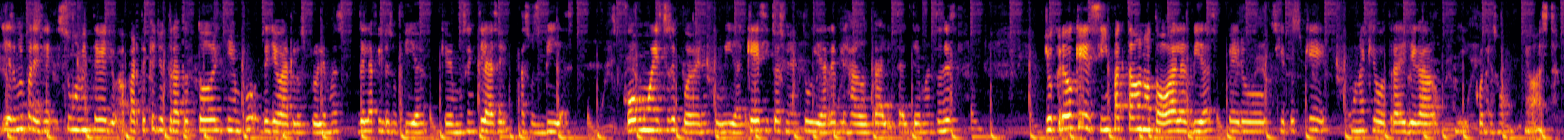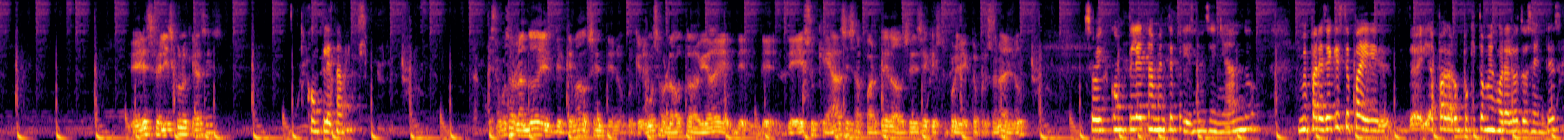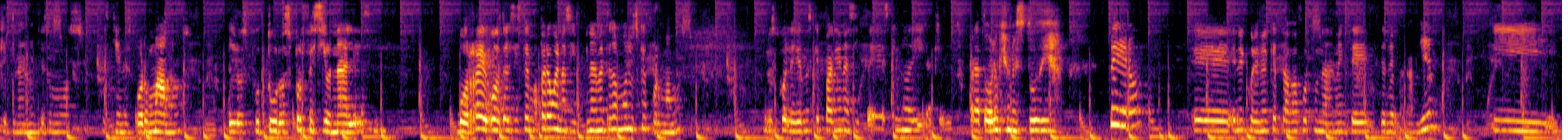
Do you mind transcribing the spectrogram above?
y eso me parece sumamente bello. Aparte que yo trato todo el tiempo de llevar los problemas de la filosofía que vemos en clase a sus vidas. Cómo esto se puede ver en tu vida, qué situación en tu vida ha reflejado tal y tal tema. Entonces, yo creo que sí impactado no todas las vidas, pero siento que una que otra he llegado y con eso me basta. ¿Eres feliz con lo que haces? Completamente estamos hablando del tema docente, ¿no? Porque no hemos hablado todavía de, de, eso que haces aparte de la docencia, que es tu proyecto personal, ¿no? Soy completamente feliz enseñando. Me parece que este país debería pagar un poquito mejor a los docentes, que finalmente somos pues, quienes formamos los futuros profesionales, borregos del sistema. Pero bueno, sí, finalmente somos los que formamos. Los colegios no es que paguen así, pues, que uno diga que para todo lo que uno estudia. Pero eh, en el colegio en el que trabajo afortunadamente pues, me pagan bien y,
